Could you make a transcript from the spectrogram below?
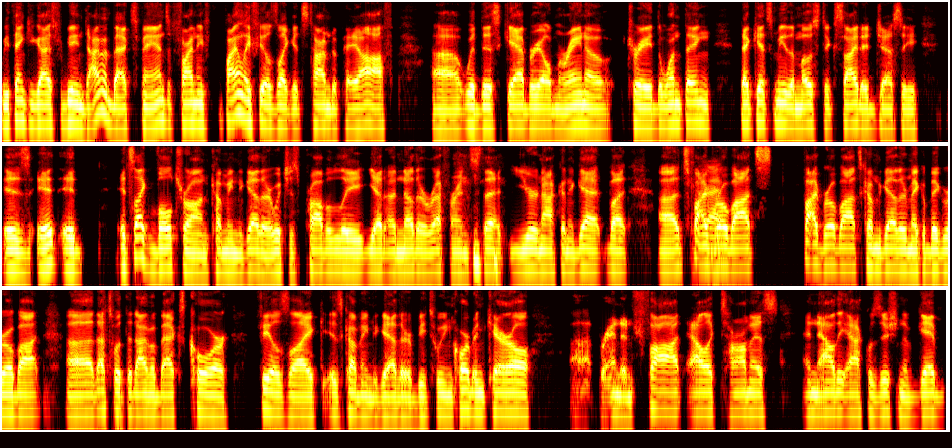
We thank you guys for being Diamondbacks fans. It finally finally feels like it's time to pay off uh, with this Gabriel Moreno trade. The one thing that gets me the most excited, Jesse, is it it it's like Voltron coming together, which is probably yet another reference that you're not going to get. But uh, it's five right. robots, five robots come together, make a big robot. Uh, that's what the Diamondbacks core feels like is coming together between Corbin Carroll, uh, Brandon Pfaadt, Alek Thomas, and now the acquisition of Gab-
